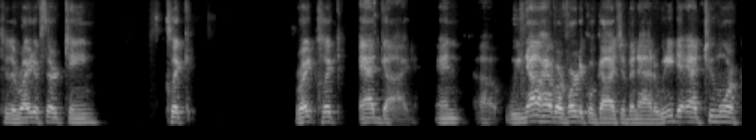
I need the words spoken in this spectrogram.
to the right of 13, click, right click add guide. And uh, we now have our vertical guides have been added. We need to add two more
